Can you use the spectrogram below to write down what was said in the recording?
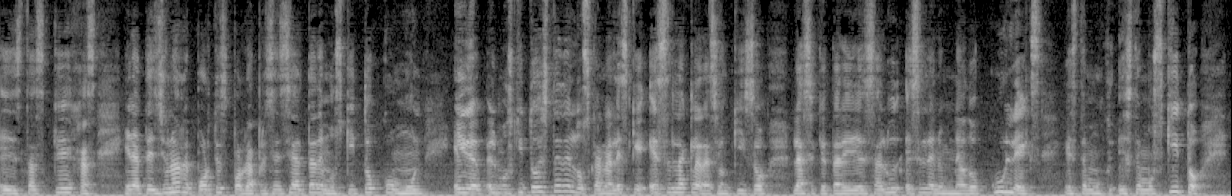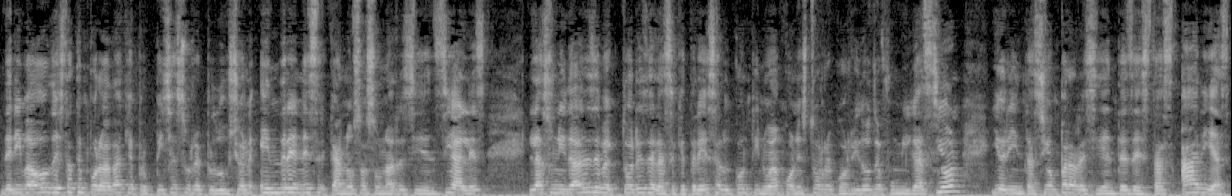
estas quejas, en atención a reportes por la presencia alta de mosquito común. El, el mosquito este de los canales, que esa es la aclaración que hizo la Secretaría de Salud, es el denominado Culex, este, este mosquito, derivado de esta temporada que propicia su reproducción en drenes cercanos a zonas residenciales las unidades de vectores de la Secretaría de Salud continúan con estos recorridos de fumigación y orientación para residentes de estas áreas.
